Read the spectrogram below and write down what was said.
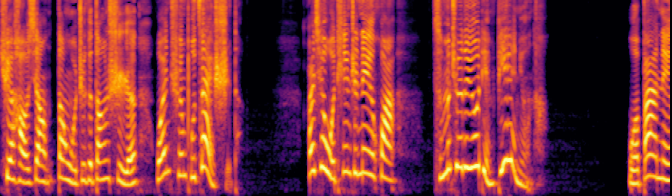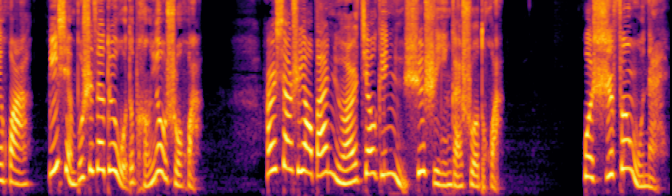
却好像当我这个当事人完全不在似的。而且我听着那话，怎么觉得有点别扭呢？我爸那话。明显不是在对我的朋友说话，而像是要把女儿交给女婿时应该说的话。我十分无奈，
